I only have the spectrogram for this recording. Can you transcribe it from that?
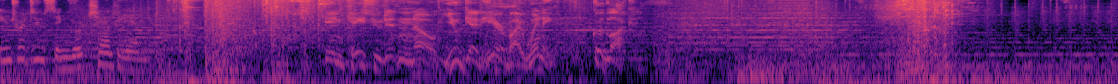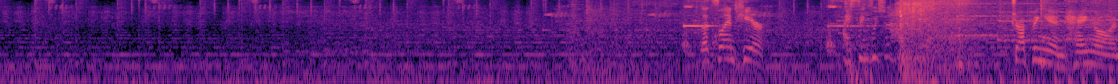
Introducing your champion. In case you didn't know, you get here by winning. Good luck. Let's land here. I think we should. Dropping in, hang on.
